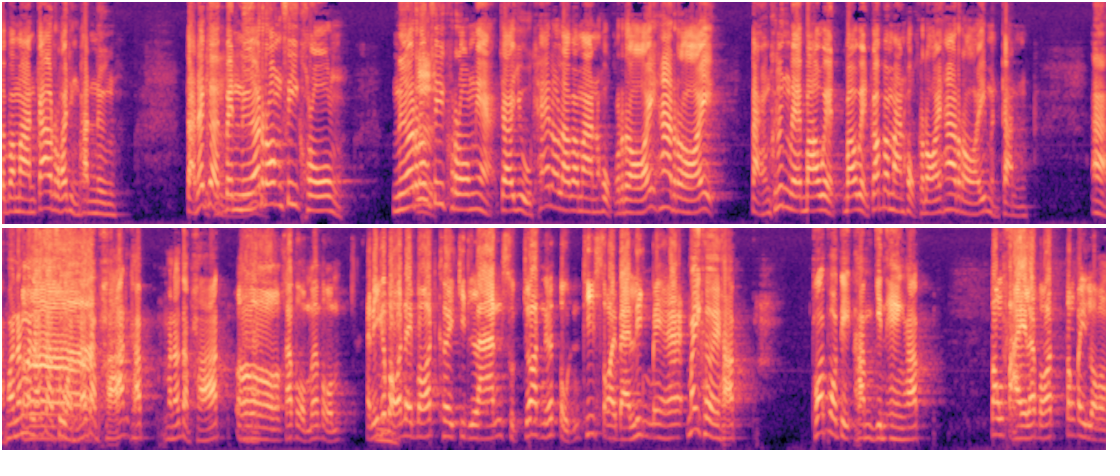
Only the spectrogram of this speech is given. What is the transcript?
ละประมาณเก้าร้อยถึงพันหนึ่งแต่ถ้าเกิดเป็นเนื้อร่องซี่โครง เนื้อร่องซี่โครงเนี่ยจะอยู่แค่โลละประมาณหกร้อยห้าร้อยต่างครึ่งเลย bavette bavette ก็ประมาณหกร้อยห้าร้อยเหมือนกัน อ่า เพราะนั้นมันแล้วแต่ส่วนแล้วแต่ part ครับมันแล้วแต่ part อ๋อครับผมครับผม อันนี้เขาบอกว่าในบอสเคยกินร้านสุดยอดเนื้อตุ๋นที่ซอยแบริ่งไหมฮะ ไม่เคยครับ เพราะปกติทำกินเองครับ ต้องไปแล้วบอสต้องไปลอง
